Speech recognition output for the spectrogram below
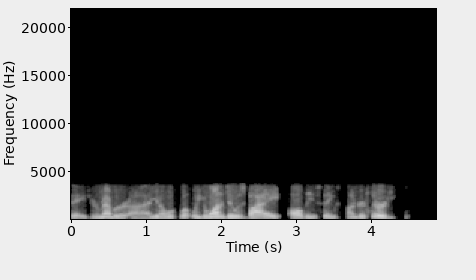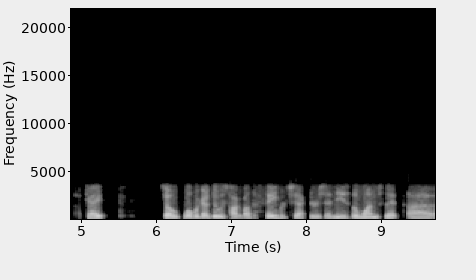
stage. Remember, uh, you know what, you want to do is buy all these things under 30. Okay, so what we're going to do is talk about the favored sectors, and these are the ones that uh,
